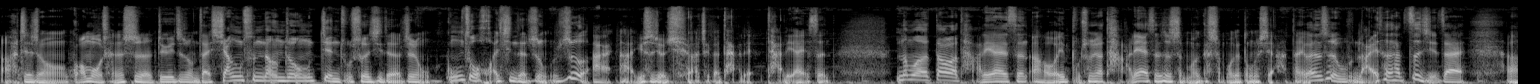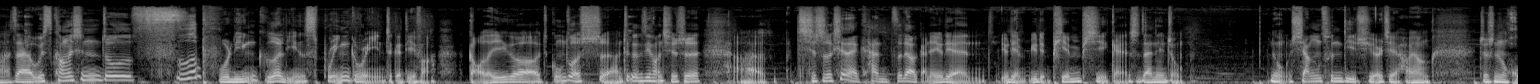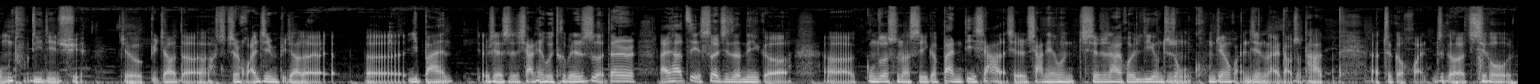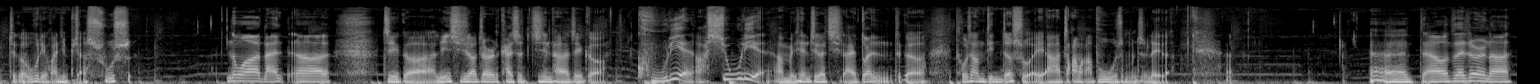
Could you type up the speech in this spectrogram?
啊，这种广某城市对于这种在乡村当中建筑设计的这种工作环境的这种热爱啊，于是就去了这个塔利塔利埃森。那么到了塔利艾森啊，我也补充一下，塔利艾森是什么个什么个东西啊？塔利艾森是莱特他自己在啊，在威斯康星州斯普林格林 （Spring Green） 这个地方搞的一个工作室啊。这个地方其实啊，其实现在看资料感觉有点有点有点偏僻，感觉是在那种那种乡村地区，而且好像就是那种红土地地区，就比较的，其实环境比较的呃一般。而且是夏天会特别热，但是来他自己设计的那个呃工作室呢，是一个半地下的。其实夏天其实他会利用这种空间环境来导致他呃这个环这个气候这个物理环境比较舒适。那么来呃这个林奇就到这儿开始进行他的这个苦练啊修炼啊，每天这个起来端这个头上顶着水啊扎马步什么之类的。呃，然后在这儿呢，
